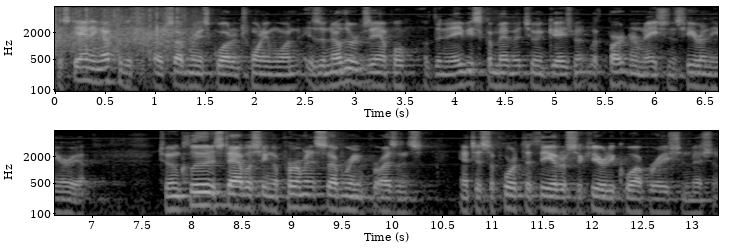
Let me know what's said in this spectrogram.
The standing up of, the, of Submarine Squadron 21 is another example of the Navy's commitment to engagement with partner nations here in the area, to include establishing a permanent submarine presence and to support the theater security cooperation mission.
